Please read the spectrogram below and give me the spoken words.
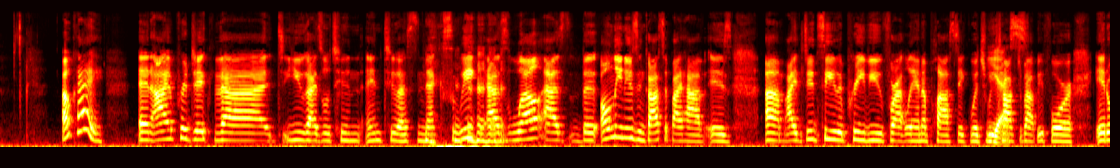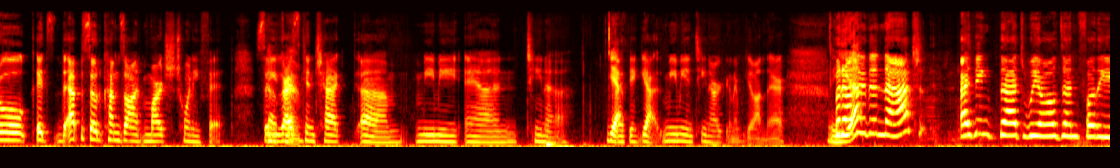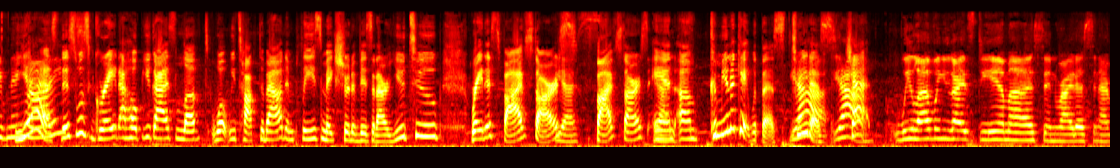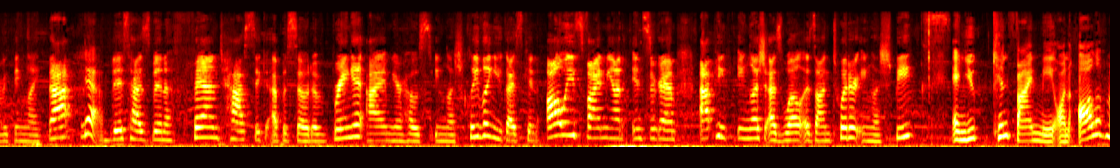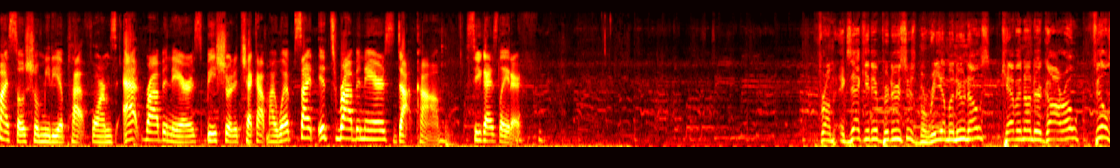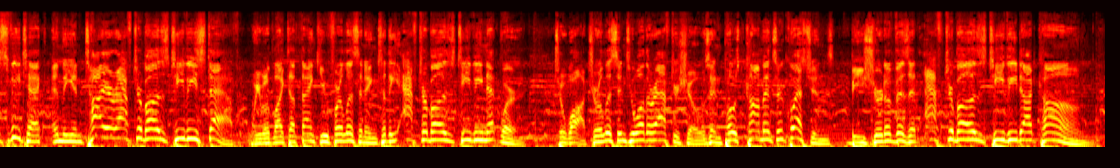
Okay. And I predict that you guys will tune into us next week, as well as the only news and gossip I have is um, I did see the preview for Atlanta Plastic, which we Yes. talked about before. It'll it's the episode comes on March 25th, so you guys can check um, Mimi and Tina. Yeah. I think yeah, Mimi and Tina are going to be on there. But Yeah. other than that, I think that we're all done for the evening. Yes, right? this was great. I hope you guys loved what we talked about. And please make sure to visit our YouTube, rate us five stars. Yes. Five stars. And um, communicate with us. Tweet yeah, us. yeah. Chat. We love when you guys DM us and write us and everything like that. Yeah. This has been a fantastic episode of Bring It. I am your host, English Cleveland. You guys can always find me on Instagram at Pink English as well as on Twitter, English Speaks. And you can find me on all of my social media platforms at Robin Ayers. Be sure to check out my website. It's robinayers.com. See you guys later. From executive producers Maria Menounos, Keven Undergaro, Phil Svitek, and the entire AfterBuzz TV staff, we would like to thank you for listening to the AfterBuzz TV network. To watch or listen to other after shows and post comments or questions, be sure to visit AfterBuzzTV.com.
